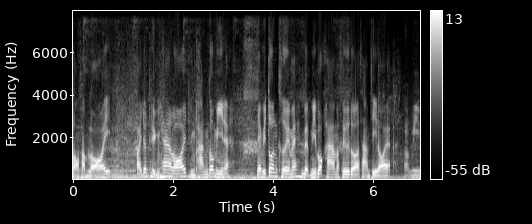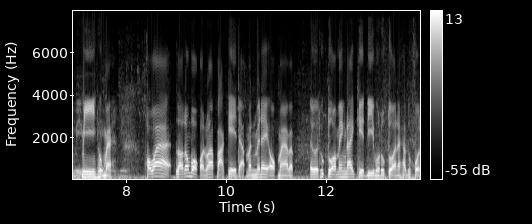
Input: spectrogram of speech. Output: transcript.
สองสามร้อยไปจนถึง 500 ถึงพันก็มีนะ อย่างพี่ต้นเคยไหมแบบมีพ่อค้ามาซื้อตัวละสามสี่ร้อยอะอะมีมีมีถูกไหมเพราะว่าเราต้องบอกก่อนว่าปลาเกรดอะมันไม่ได้ออกมาแบบเออทุกตัวแม่งได้เกรดดีหมดทุกตัวนะครับ ทุกคน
